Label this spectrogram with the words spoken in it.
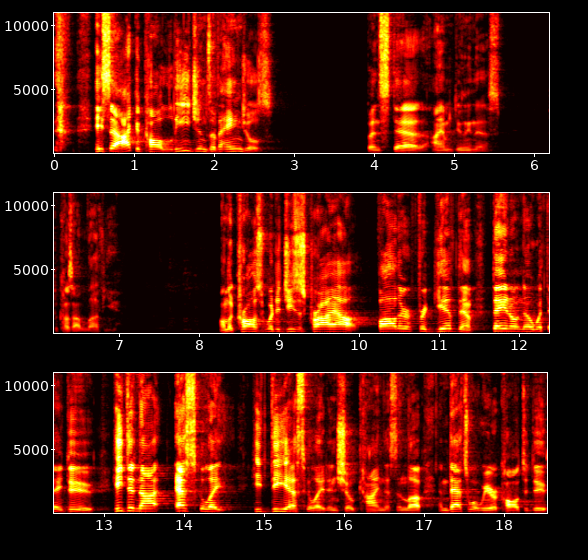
he said, I could call legions of angels, but instead, I am doing this because I love you. On the cross, what did Jesus cry out? Father, forgive them. They don't know what they do. He did not escalate he de escalated and showed kindness and love. And that's what we are called to do.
